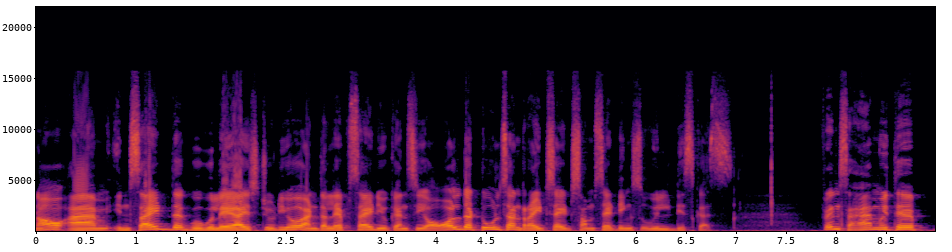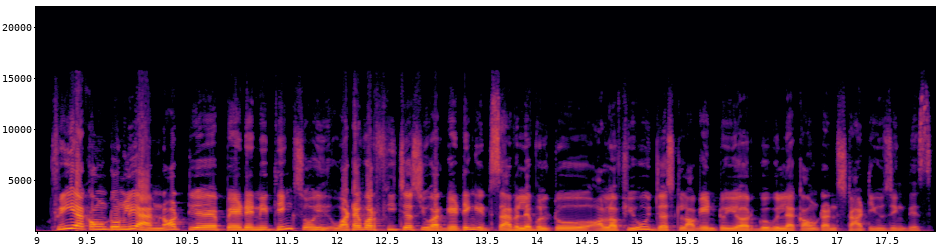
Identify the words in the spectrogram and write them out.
Now I am inside the Google AI studio and the left side you can see all the tools and right side some settings we will discuss. Friends I am with a free account only i am not uh, paid anything. So whatever features you are getting it's available to all of you. Just log into your google account and start using this.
